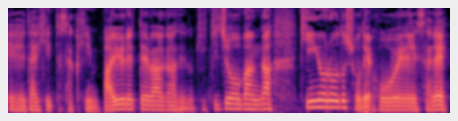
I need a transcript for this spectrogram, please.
えー、大ヒット作品、バイオレット・エヴァーガーデンの劇場版が金曜ロードショーで放映され、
